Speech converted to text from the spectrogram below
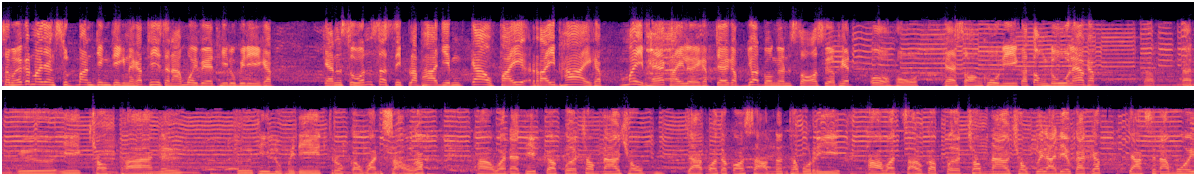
เสมอกันมาอย่างสุดมันจริงๆนะครับที่สนามมวยเวทีลุมพินีครับ แกนสวนสสิประภายิม 9 ไฟท์ไร้พ่ายครับ ไม่แพ้ใครเลยครับ เจอกับยอดวงเงินสอเสือเพชร โอ้โห แค่ 2 คู่นี้ก็ต้องดูแล้วครับ ครับนั่นคืออีกช่องทางหนึ่ง คือที่ลุมพินีตรงกับวันเสาร์ครับ ถ้าวันอาทิตย์ก็เปิดช่องนาวชม จากอตกสามนนทบุรี ถ้าวันเสาร์ก็เปิดช่องนาวชมเวลาเดียวกันครับ จากสนามมวย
